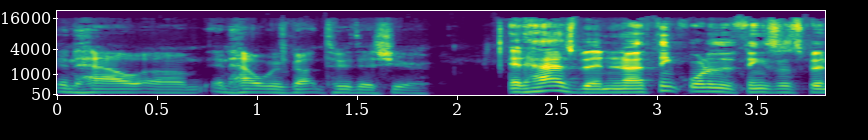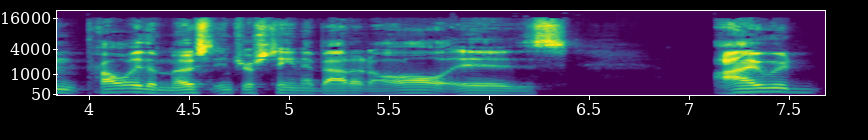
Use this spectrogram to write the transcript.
in how um in how we've gotten through this year. It has been, and I think one of the things that's been probably the most interesting about it all is I would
